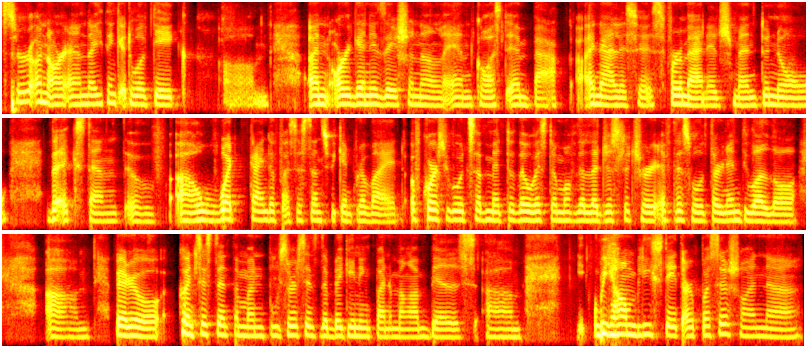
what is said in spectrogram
Sir, on our end, I think it will take um, an organizational and cost impact analysis for management to know the extent of uh, what kind of assistance we can provide. Of course, we would submit to the wisdom of the legislature if this will turn into a law. Um, pero consistent naman po, sir, since the beginning pa ng mga bills, um, we humbly state our position na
